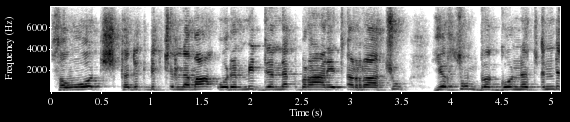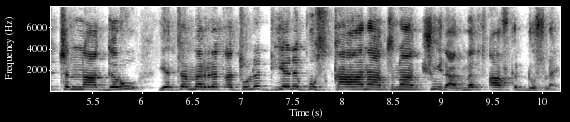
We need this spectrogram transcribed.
ሰዎች ከድቅድቅ ጨለማ ወደሚደነቅ ብርሃን የጠራችሁ የእርሱን በጎነት እንድትናገሩ የተመረጠ ትውልድ የንጉሥ ካህናት ናችሁ ይላል መጽሐፍ ቅዱስ ላይ።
